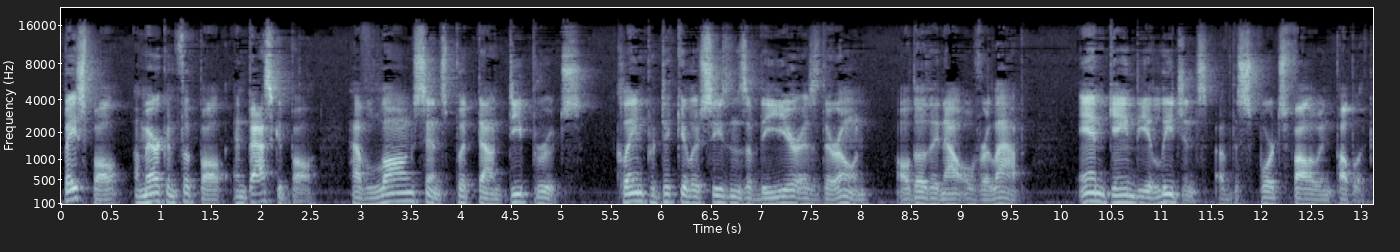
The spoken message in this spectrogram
Baseball, American football, and basketball have long since put down deep roots, claimed particular seasons of the year as their own, although they now overlap, and gain the allegiance of the sports following public.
